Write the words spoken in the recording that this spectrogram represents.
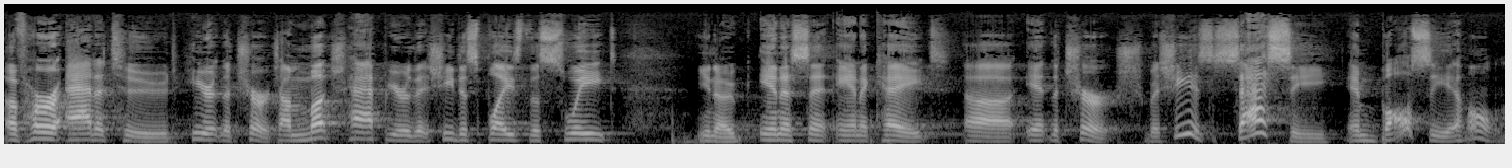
of her attitude here at the church. I'm much happier that she displays the sweet, you know, innocent Anna Kate uh, at the church. But she is sassy and bossy at home.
